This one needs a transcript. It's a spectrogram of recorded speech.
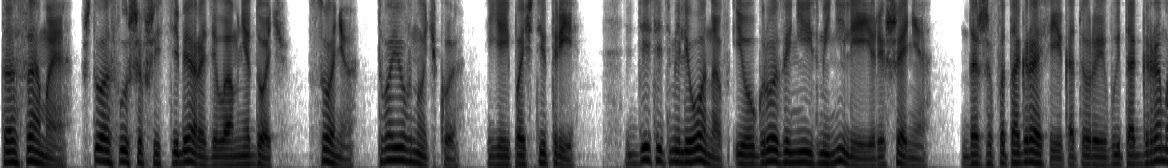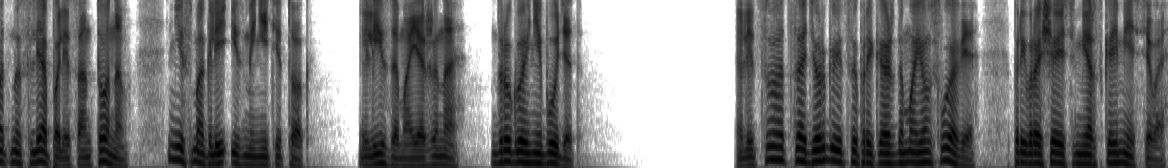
Та самая, что, ослушавшись тебя, родила мне дочь, Соню, твою внучку. ей почти три. 10 миллионов и угрозы не изменили ее решение. Даже фотографии, которые вы так грамотно сляпали с Антоном, не смогли изменить итог. Лиза моя жена. Другой не будет. Лицо отца дергается при каждом моем слове, превращаясь в мерзкое месиво.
